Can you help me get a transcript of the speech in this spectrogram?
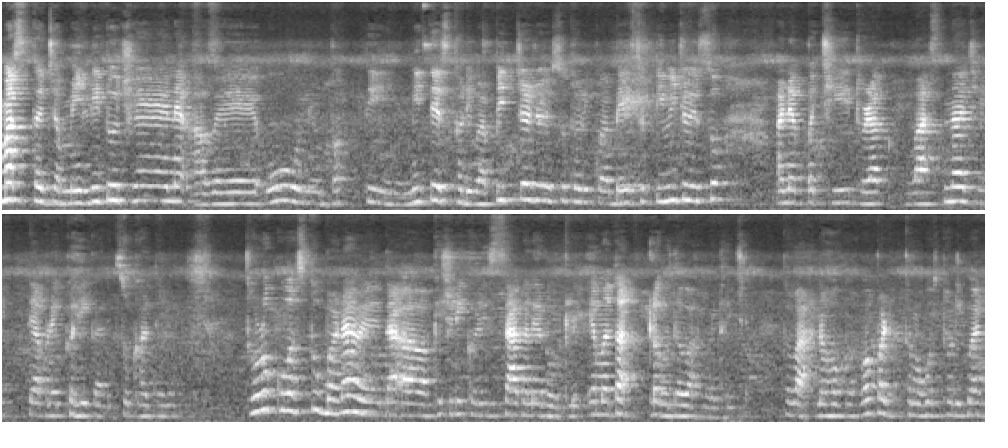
મસ્ત જમી લીધું છે ને હવે હું ને ભક્તિ ને મિતેશ થોડી વાર પિક્ચર જોઈશું, થોડીક વાર બેસું ટીવી જોઈશું અને પછી થોડાક વાસના છે તે આપણે કહી કાઢીશું ખાધેલું. થોડુંક વસ્તુ બનાવે ખીચડી, કઢી, શાક અને રોટલી, એમાં તો આટલો બધો વાહનો થઈ છે તો વાહનો ભરવા પડે, તો મગજ થોડીક વાર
